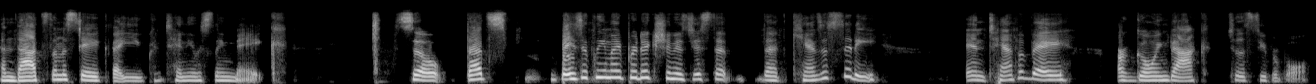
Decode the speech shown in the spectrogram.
and that's the mistake that you continuously make so that's basically my prediction is just that that Kansas City and Tampa Bay are going back to the Super Bowl.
